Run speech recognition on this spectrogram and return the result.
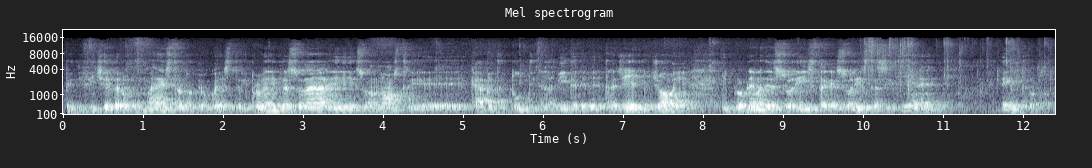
più difficile per un maestro è proprio questo, i problemi personali sono nostri e capita a tutti nella vita di avere tragedie gioie il problema del solista è che il solista si tiene dentro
